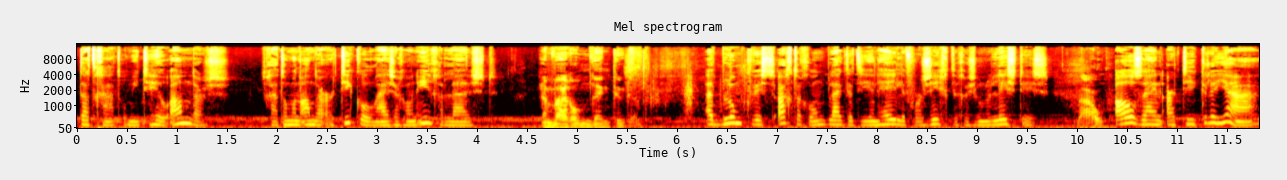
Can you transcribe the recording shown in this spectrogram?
dat gaat om iets heel anders. Het gaat om een ander artikel. Hij is er gewoon ingeluist. En waarom denkt u dat? Uit Blomqvists achtergrond blijkt dat hij een hele voorzichtige journalist is. Nou. Al zijn artikelen, ja.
